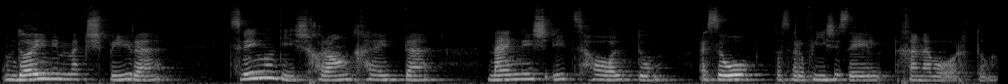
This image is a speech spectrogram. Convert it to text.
und euch nicht mehr spüren, zwingend ist Krankheiten manchmal einzuhalten, so dass wir auf unsere Seele warten können.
